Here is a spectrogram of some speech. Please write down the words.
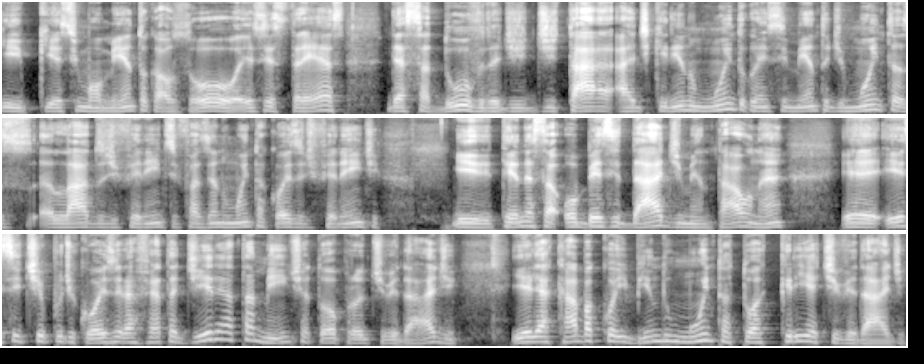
que, que esse momento causou, esse estresse dessa dúvida de estar tá adquirindo muito conhecimento de muitos lados diferentes e fazendo muita coisa diferente e tendo essa obesidade mental, né? É, esse tipo de coisa ele afeta diretamente a tua produtividade e ele acaba coibindo muito a tua criatividade.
